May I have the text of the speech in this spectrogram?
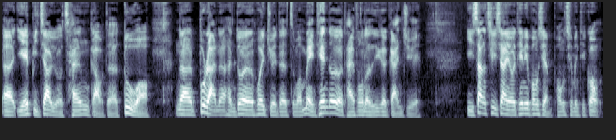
呃，也比较有参考的度哦。那不然呢，很多人会觉得怎么每天都有台风的一个感觉。以上气象由天地风险彭启明提供。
